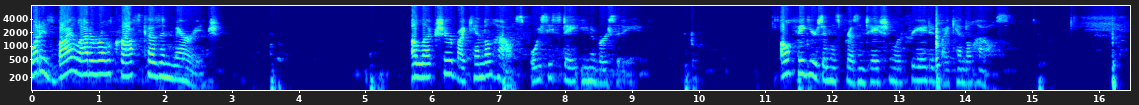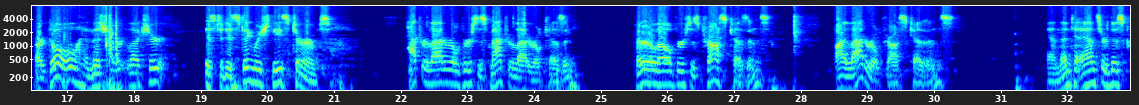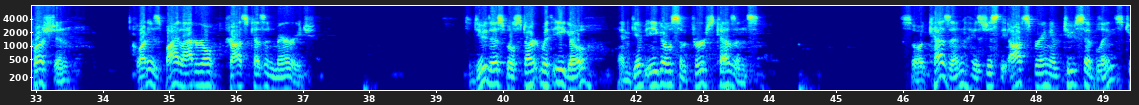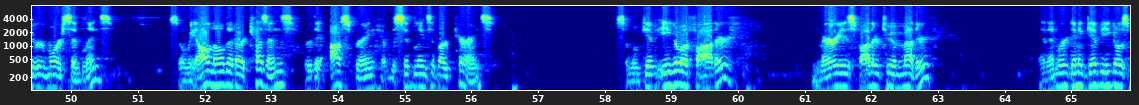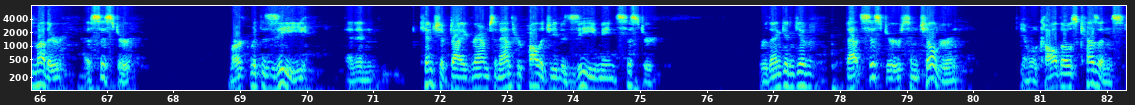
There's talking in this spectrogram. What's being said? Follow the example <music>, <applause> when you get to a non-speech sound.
What is bilateral cross-cousin marriage? A lecture by Kendall House, Boise State University. All figures in this presentation were created by Kendall House. Our goal in this short lecture is to distinguish these terms. Patrilateral versus matrilateral cousin, parallel versus cross cousins, bilateral cross cousins, and then to answer this question, what is bilateral cross cousin marriage? To do this, we'll start with ego and give ego some first cousins. So a cousin is just the offspring of two siblings, two or more siblings. So we all know that our cousins are the offspring of the siblings of our parents. So we'll give ego a father, marry his father to a mother, and then we're going to give ego's mother a sister, marked with a Z, and in kinship diagrams in anthropology, the Z means sister. We're then going to give that sister some children, and we'll call those cousins.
